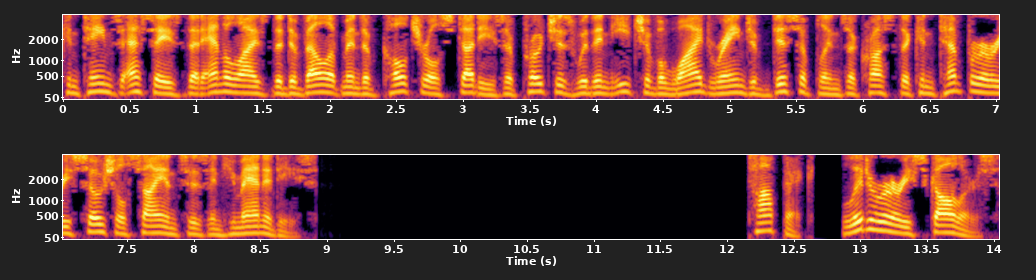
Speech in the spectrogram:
contains essays that analyze the development of cultural studies approaches within each of a wide range of disciplines across the contemporary social sciences and humanities. Topic: Literary scholars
